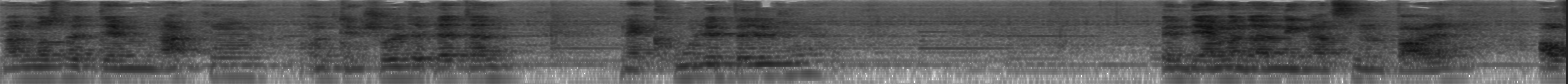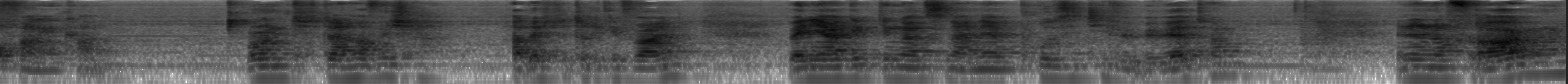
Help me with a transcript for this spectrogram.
Man muss mit dem Nacken und den Schulterblättern eine Kuhle bilden, in der man dann den ganzen Ball auffangen kann. Und dann hoffe ich, hat euch der Trick gefallen. Wenn ja, gebt dem Ganzen eine positive Bewertung. Wenn ihr noch Fragen,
